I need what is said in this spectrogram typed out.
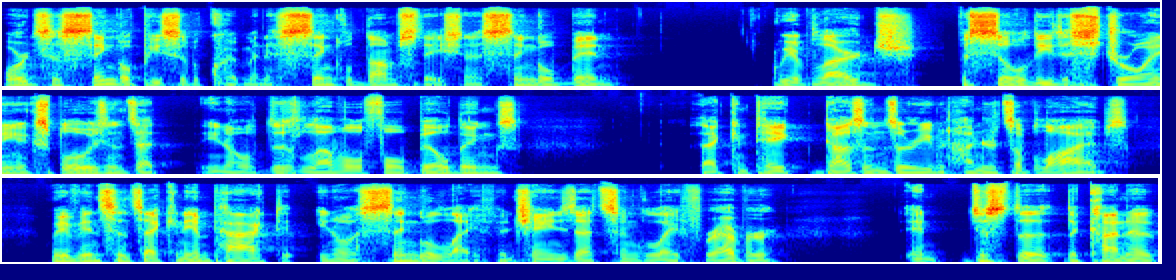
or it's a single piece of equipment, a single dump station, a single bin. We have large facility destroying explosions that, you know, just level full buildings that can take dozens or even hundreds of lives. We have incidents that can impact, you know, a single life and change that single life forever. And just the the kind of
